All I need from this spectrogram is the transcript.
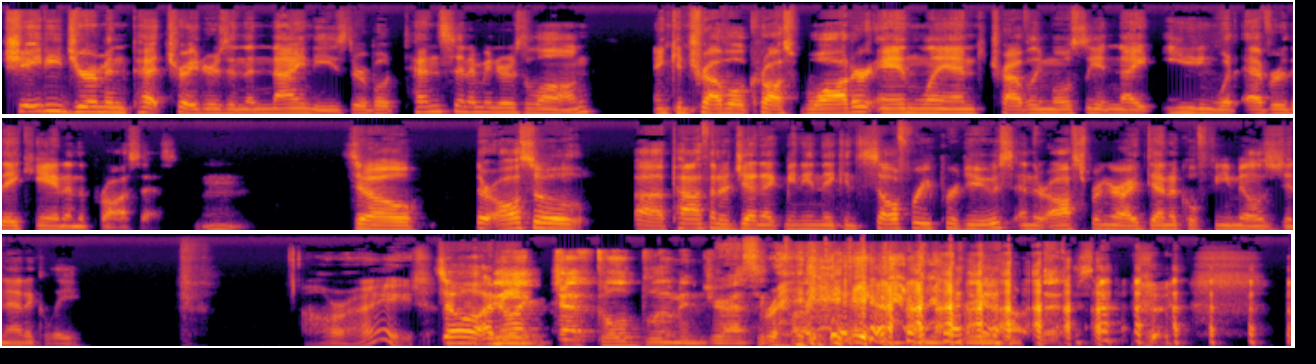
shady German pet traders in the 90s. They're about 10 centimeters long and can travel across water and land, traveling mostly at night, eating whatever they can in the process. Mm. So they're also uh, parthenogenic, meaning they can self reproduce and their offspring are identical females genetically. All right. So, I I mean, like Jeff Goldblum in Jurassic Right. Park.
